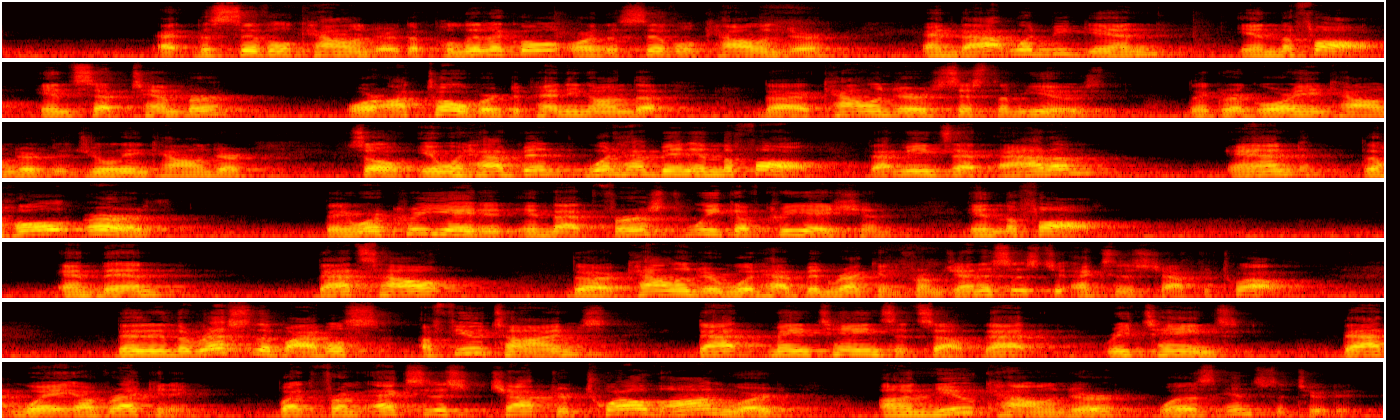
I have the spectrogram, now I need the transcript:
at the civil calendar, the political or the civil calendar. And that would begin in the fall, in September or October, depending on the, the calendar system used the Gregorian calendar, the Julian calendar. So it would have been would have been in the fall. That means that Adam and the whole earth they were created in that first week of creation in the fall. And then that's how the calendar would have been reckoned from Genesis to Exodus chapter 12. Then in the rest of the Bible, a few times that maintains itself, that retains that way of reckoning. But from Exodus chapter 12 onward, a new calendar was instituted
